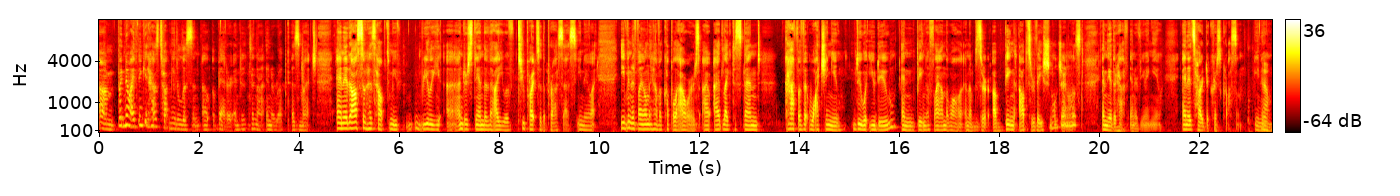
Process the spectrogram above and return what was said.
Um, but no, I think it has taught me to listen uh, better and to, to, not interrupt as much, and it also has helped me really uh, understand the value of two parts of the process. You know, even if I only have a couple hours, I, I'd like to spend half of it watching you do what you do and being a fly on the wall and observe, uh, being observational journalist, and the other half interviewing you. And it's hard to crisscross them. You know, yeah.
